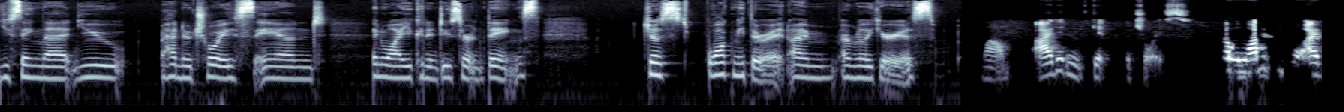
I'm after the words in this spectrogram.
you saying that you had no choice and and why you couldn't do certain things. Just walk me through it. I'm I'm really curious. Well, I didn't get a choice. So a lot of people, I've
